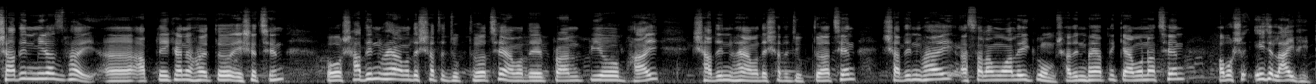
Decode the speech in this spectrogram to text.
স্বাধীন মিরাজ ভাই আপনি এখানে হয়তো এসেছেন। ও স্বাধীন ভাই আমাদের সাথে যুক্ত আছে, আমাদের প্রাণপ্রিয় ভাই স্বাধীন ভাই আমাদের সাথে যুক্ত আছেন। স্বাধীন ভাই, আসসালামু আলাইকুম। স্বাধীন ভাই, আপনি কেমন আছেন? অবশ্যই, এই যে লাইভ হিট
